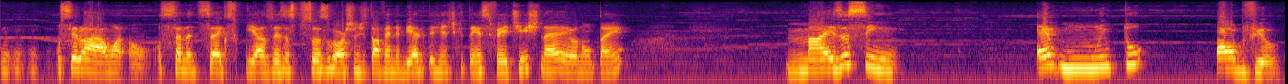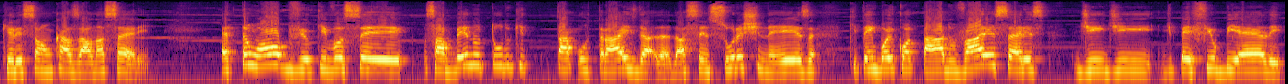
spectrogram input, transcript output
um, um sei lá, uma, uma, cena de sexo que às vezes as pessoas gostam de estar tá vendo BL, tem gente que tem esse fetiche, né? Eu não tenho. Mas assim, é muito óbvio que eles são um casal na série. É tão óbvio que você, sabendo tudo que tá por trás da, da censura chinesa, que tem boicotado várias séries de, de, de perfil BL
